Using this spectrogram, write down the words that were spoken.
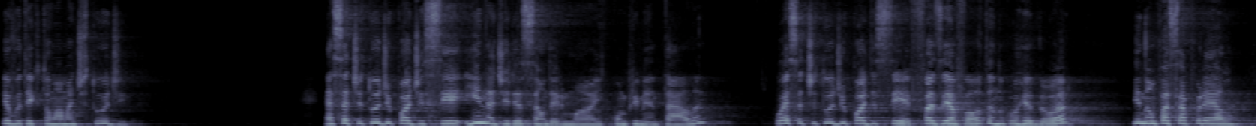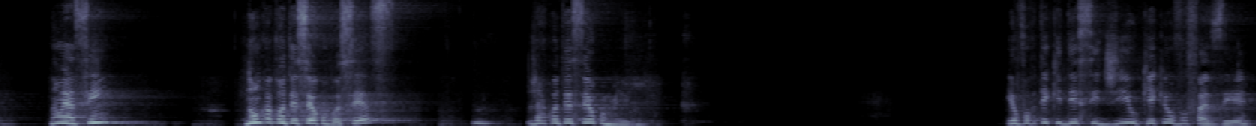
Eu vou ter que tomar uma atitude. Essa atitude pode ser ir na direção da irmã e cumprimentá-la, ou essa atitude pode ser fazer a volta no corredor e não passar por ela. Não é assim? Nunca aconteceu com vocês? Já aconteceu comigo. Eu vou ter que decidir o que, que eu vou fazer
